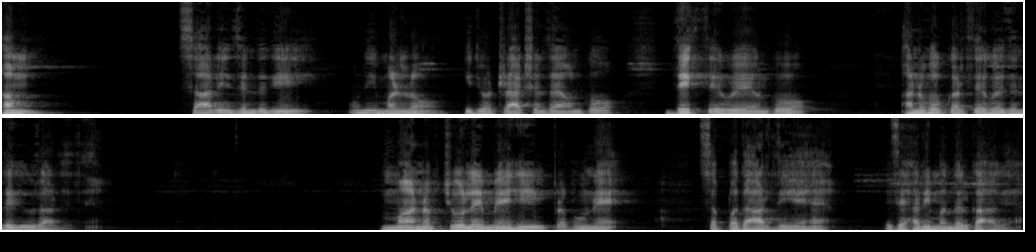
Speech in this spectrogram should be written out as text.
हम सारी ज़िंदगी उन्हीं मंडलों की जो अट्रैक्शंस हैं, उनको देखते हुए, उनको अनुभव करते हुए ज़िंदगी गुजार देते हैं। मानव चोले में ही प्रभु ने सब पदार्थ दिए हैं। इसे हरि मंदिर कहा गया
